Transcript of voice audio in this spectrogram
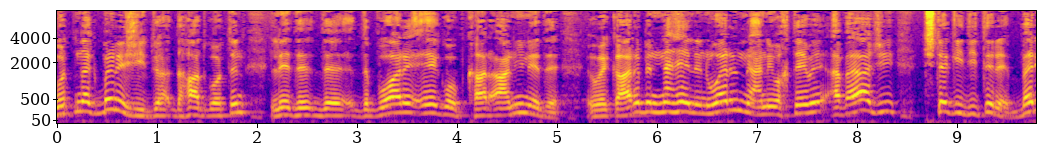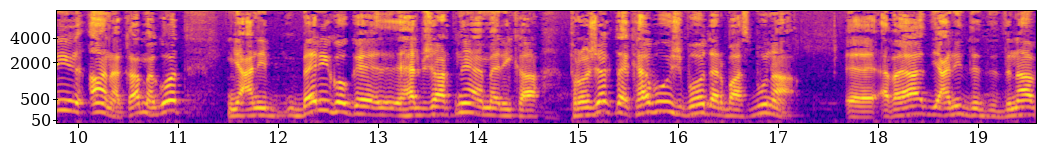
گوتنەک بەرژی دەهات گوتن لێ دبوارێ ئێگۆ کارانی نێدە وێکارە بن نەهێلن وەرن ینی وەختێوێ ئەڤاجی تشتێکی دیترێ بەرین ئانەکە مەگوت یعنی بەری گۆ هەلبژارتنێ ئەمریکا پرۆژەکتێک هەبووش بۆ دەرباسبوونا ئەڤ ینی دناو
